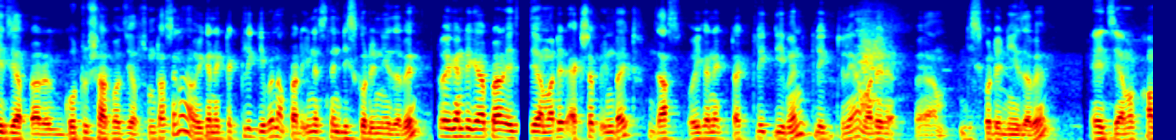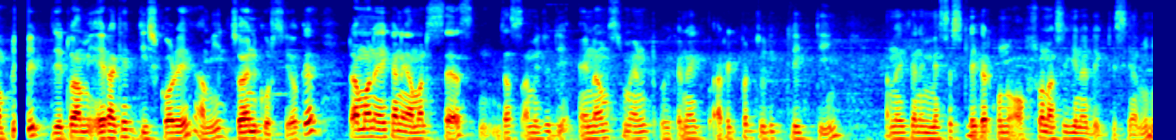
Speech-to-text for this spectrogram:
এই যে আপনার গো টু সার্ভার যে অপশনটা আছে না, ওইখানে একটা ক্লিক দিবেন, আপনার ইনস্ট্যান্ট ডিসকর্ডে নিয়ে যাবে। তো এখান থেকে আপনার এই যে আমাদের অ্যাকসেপ্ট ইনভাইট জাস্ট ওইখানে একটা ক্লিক দিবেন। ক্লিক দিলে আমাদের ডিসকর্ডে নিয়ে যাবে। এই যে আমার কমপ্লিট যেহেতু আমি এর আগে ডিসকর্ডে আমি জয়েন করছি ওকে তার মানে এখানে আমার শেষ জাস্ট আমি যদি অ্যানাউন্সমেন্ট ওইখানে আরেকবার যদি ক্লিক দিই মানে এখানে মেসেজ লেখার কোনো অপশন আছে কি না দেখতেছি আমি।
